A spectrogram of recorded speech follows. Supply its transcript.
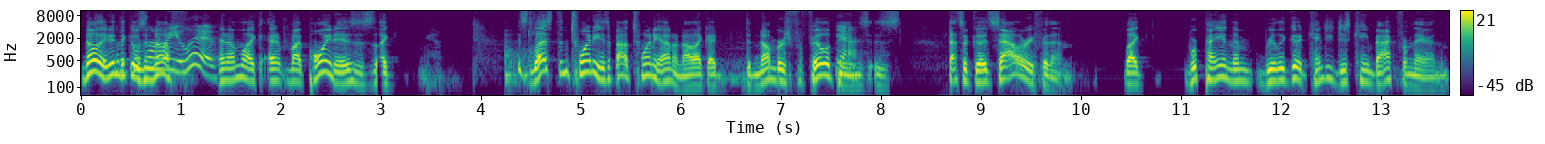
no they didn't think it was enough where you live. and i'm like and my point is is like it's less than 20 it's about 20 i don't know like I, the numbers for philippines is that's a good salary for them like we're paying them really good kenji just came back from there and the,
